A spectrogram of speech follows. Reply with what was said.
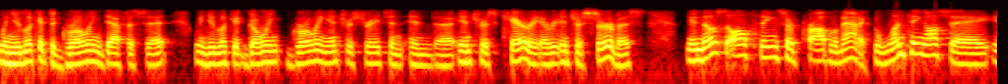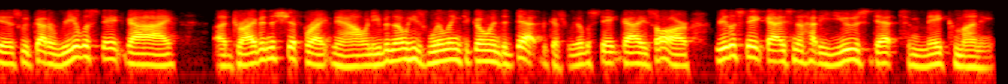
when you look at the growing deficit, when you look at going, growing interest rates and, and uh, interest carry or interest service, and those all things are problematic. The one thing I'll say is we've got a real estate guy uh, driving the ship right now, and even though he's willing to go into debt, because real estate guys are, real estate guys know how to use debt to make money.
